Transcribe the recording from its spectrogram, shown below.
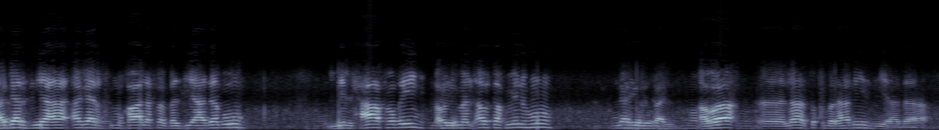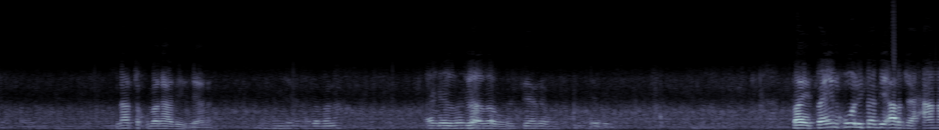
أجر زيا أجر مخالفة بزيادة بو للحافظ أو لمن أوثق منه. لا يقبل. أو آه، لا تقبل هذه زيادة. لا تقبل هذه زيادة. طيب فإن خولف بأرجح.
